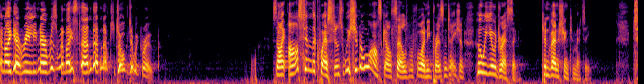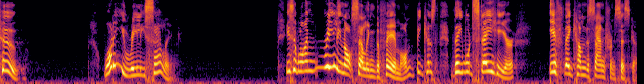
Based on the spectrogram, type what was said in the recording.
And I get really nervous when I stand up and have to talk to a group. So I asked him the questions we should all ask ourselves before any presentation. Who are you addressing? Convention committee. Two, what are you really selling? He said, Well, I'm really not selling the Fairmont because they would stay here if they come to San Francisco.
